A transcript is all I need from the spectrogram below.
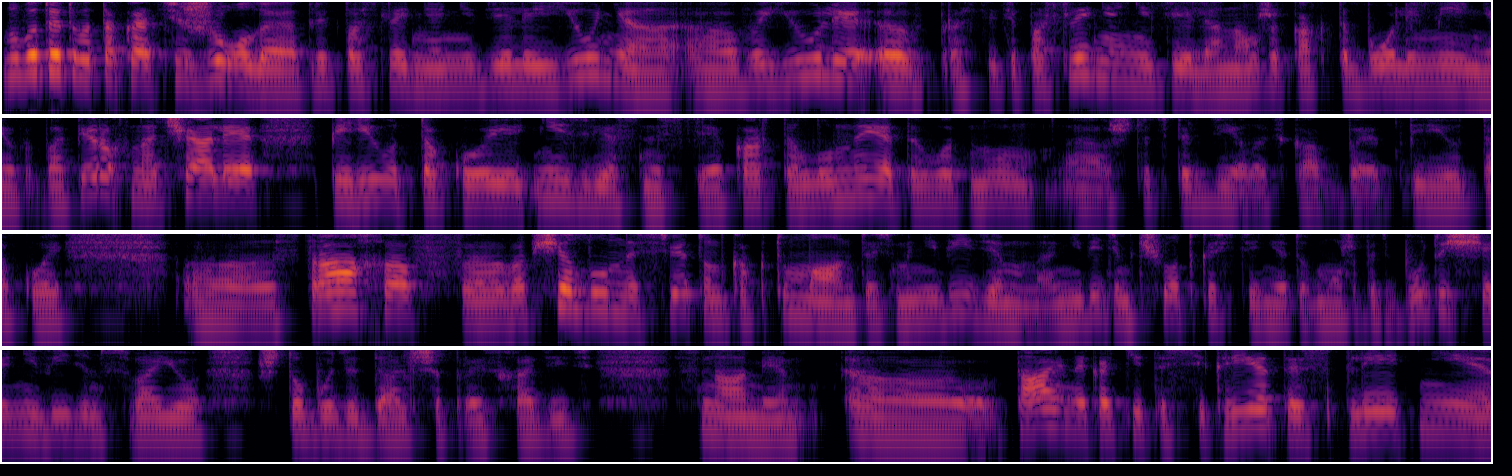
Ну, вот это вот такая тяжелая предпоследняя неделя июня. А, в июле, э, простите, последняя неделя, она уже как-то более-менее. Во-первых, в начале период такой неизвестности. Карта Луны, это вот, ну, а, что теперь делать, как бы, период такой э, страхов. Вообще лунный свет, он как туман, то есть мы не видим, не видим четкости, нету, может быть, будущее не видим свое, что будет дальше происходить с нами. Э, тайны какие-то, секреты, сплетни,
